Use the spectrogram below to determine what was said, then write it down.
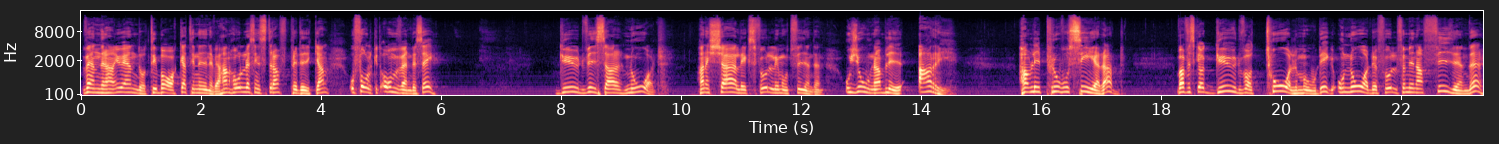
vänder han ju ändå tillbaka till Nineve. Han håller sin straffpredikan och folket omvänder sig. Gud visar nåd. Han är kärleksfull emot fienden och Jona blir arg. Han blir provocerad. Varför ska Gud vara tålmodig och nådefull för mina fiender?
